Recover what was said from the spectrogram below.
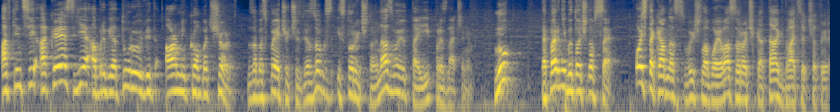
А в кінці АКС є абревіатурою від Army Combat Shirt, забезпечуючи зв'язок з історичною назвою та її призначенням. Ну, тепер ніби точно все. Ось така в нас вийшла бойова сорочка так 24.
